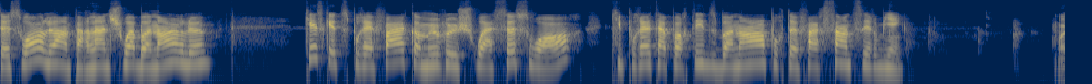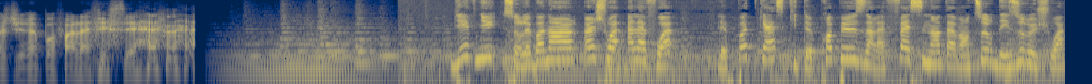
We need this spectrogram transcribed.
ce soir, là, en parlant de choix bonheur, là, qu'est-ce que tu pourrais faire comme heureux choix ce soir qui pourrait t'apporter du bonheur pour te faire sentir bien? Moi, je dirais pas faire la vaisselle. Bienvenue sur Le Bonheur, un choix à la fois, le podcast qui te propulse dans la fascinante aventure des heureux choix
